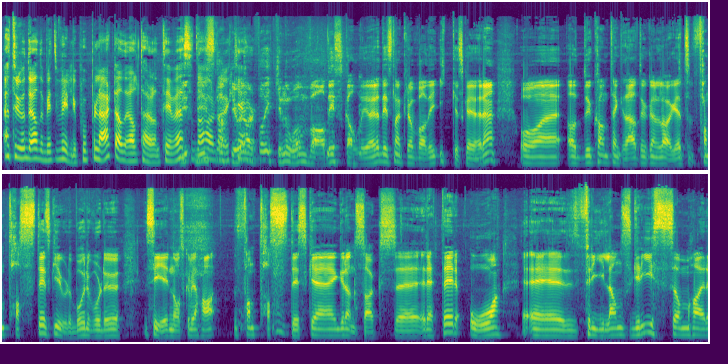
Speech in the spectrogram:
Jeg tror det hadde blitt veldig populært, da, det alternativet. De, de snakker ikke... jo i hvert fall ikke noe om hva de skal gjøre, de snakker om hva de ikke skal gjøre. Og, og du kan tenke deg at du kan lage et fantastisk julebord hvor du sier nå skal vi ha fantastiske grønnsaksretter og eh, frilansgris som har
